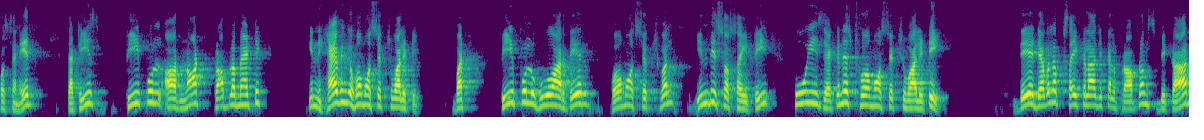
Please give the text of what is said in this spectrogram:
questionnaire that is people are not problematic in having a homosexuality but people who are there homosexual in the society who is against homosexuality, they develop psychological problems because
